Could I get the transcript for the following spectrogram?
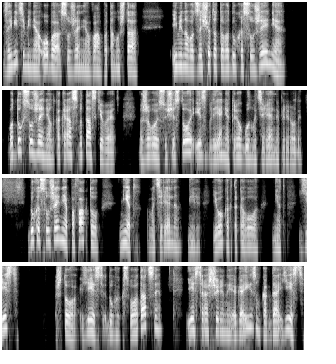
Займите меня оба служением вам, потому что именно вот за счет этого духа служения, вот дух служения, он как раз вытаскивает живое существо из влияния трех гун материальной природы. Духослужения по факту нет в материальном мире. Его как такового нет. Есть что? Есть дух эксплуатации, есть расширенный эгоизм, когда есть,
